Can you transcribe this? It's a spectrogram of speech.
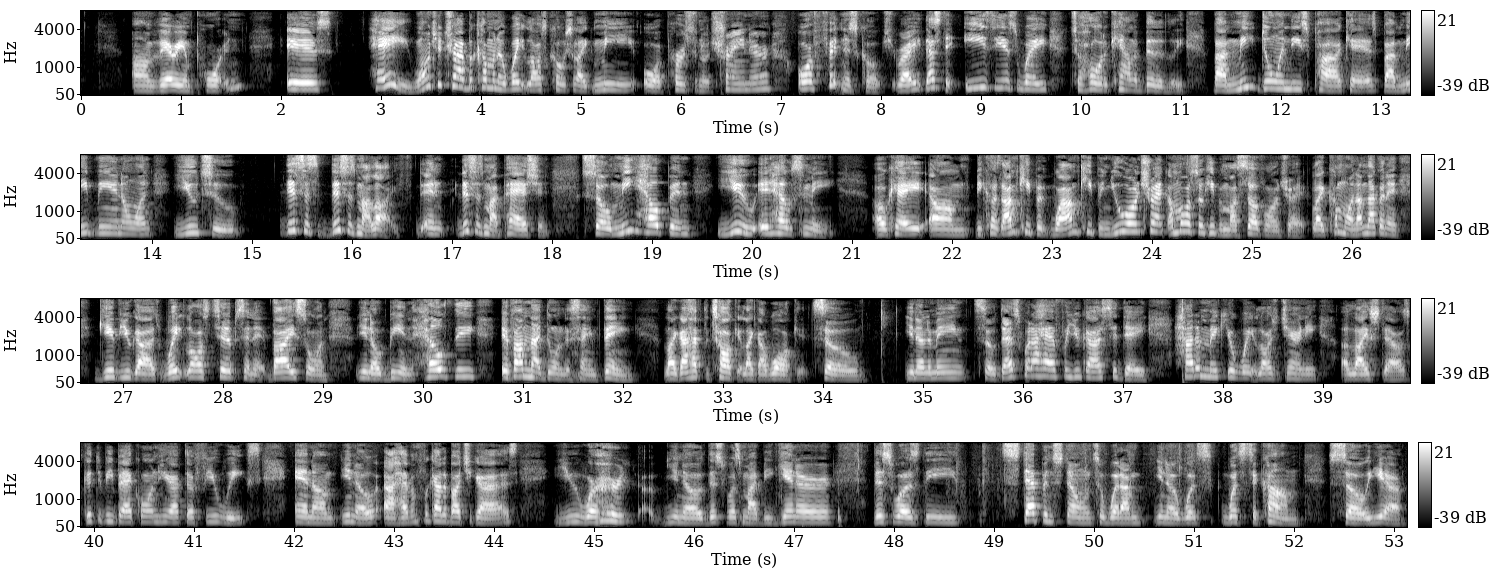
um very important is hey, won't you try becoming a weight loss coach like me or a personal trainer or a fitness coach, right? That's the easiest way to hold accountability. By me doing these podcasts, by me being on YouTube, this is this is my life and this is my passion. So me helping you, it helps me okay? Um because i'm keeping while i'm keeping you on track i'm also keeping myself on track. Like come on i'm not to give you guys weight loss tips and advice on you know being healthy if i'm not doing the same thing. Like i have to talk it like i walk it. So you know what I mean? So that's what I have for you guys today. How to make your weight loss journey a lifestyle. It's good to be back on here after a few weeks. And um, you know, I haven't forgot about you guys. You were, you know, this was my beginner. This was the stepping stone to what I'm, you know, what's what's to come. So yeah.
